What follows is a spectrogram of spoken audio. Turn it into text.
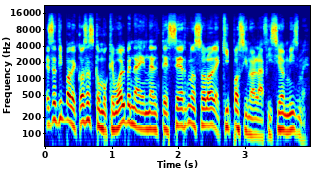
este tipo de cosas como que vuelven a enaltecer no solo al equipo, sino a la afición misma.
